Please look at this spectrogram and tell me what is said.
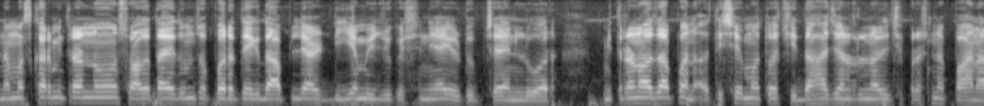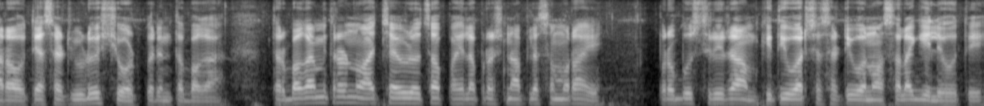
नमस्कार मित्रांनो स्वागत आहे तुमचं परत एकदा आपल्या डी एम एज्युकेशन या यूट्यूब चॅनलवर मित्रांनो आज आपण अतिशय महत्त्वाची दहा जनरल नॉलेजचे प्रश्न पाहणार आहोत. त्यासाठी व्हिडिओ शेवटपर्यंत बघा. तर बघा मित्रांनो आजच्या व्हिडिओचा पहिला प्रश्न आपल्यासमोर आहे. प्रभू श्रीराम किती वर्षासाठी वनवासाला गेले होते?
